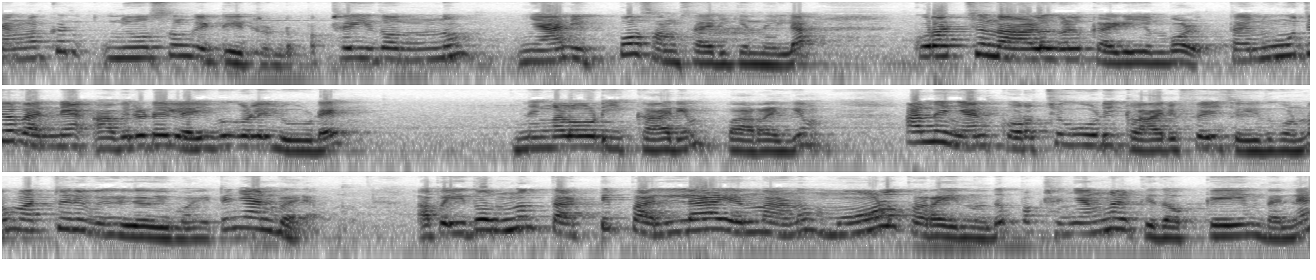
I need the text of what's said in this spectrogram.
ഞങ്ങൾക്ക് ന്യൂസും കിട്ടിയിട്ടുണ്ട്. പക്ഷേ ഇതൊന്നും ഞാൻ ഇപ്പോൾ സംസാരിക്കുന്നില്ല. കുറച്ച് നാളുകൾ കഴിയുമ്പോൾ തനൂജ തന്നെ അവരുടെ ലൈവുകളിലൂടെ നിങ്ങളോട് ഈ കാര്യം പറയും. അന്ന് ഞാൻ കുറച്ചുകൂടി ക്ലാരിഫൈ ചെയ്തുകൊണ്ട് മറ്റൊരു വീഡിയോയുമായിട്ട് ഞാൻ വരാം. അപ്പോൾ ഇതൊന്നും തട്ടിപ്പല്ല എന്നാണ് മോൾ പറയുന്നത്. പക്ഷെ ഞങ്ങൾക്കിതൊക്കെയും തന്നെ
